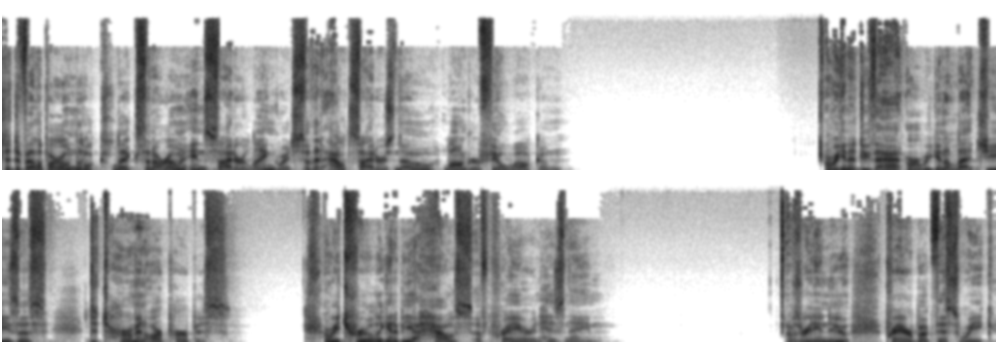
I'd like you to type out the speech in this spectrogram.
To develop our own little cliques and our own insider language so that outsiders no longer feel welcome. Are we going to do that or are we going to let Jesus determine our purpose? Are we truly going to be a house of prayer in His name? I was reading a new prayer book this week,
